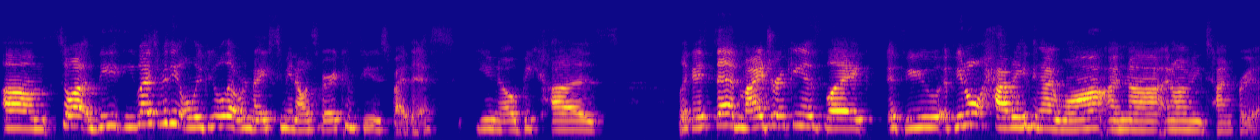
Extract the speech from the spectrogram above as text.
Um, so uh, the, you guys were the only people that were nice to me and i was very confused by this you know because like I said, my drinking is like if you if you don't have anything I want, I'm not I don't have any time for you.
